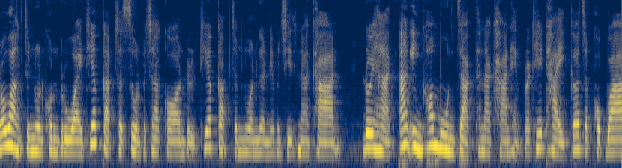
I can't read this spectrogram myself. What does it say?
ระหว่างจำนวนคนรวยเทียบกับสัดส่วนประชากร หรือเทียบกับจำนวนเงินในบัญชีธนาคาร โดยหากอ้างอิงข้อมูลจากธนาคารแห่งประเทศไทยก็จะพบว่า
